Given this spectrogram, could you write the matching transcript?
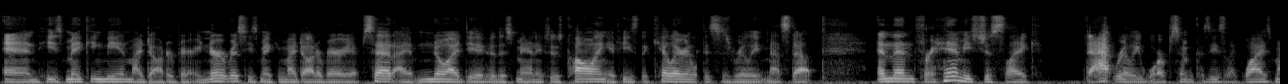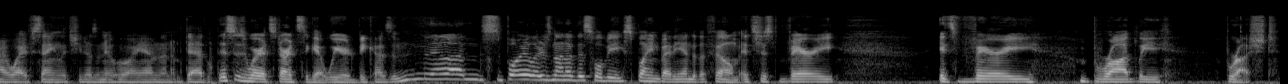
and he's making me and my daughter very nervous. He's making my daughter very upset. I have no idea who this man is who's calling, if he's the killer. This is really messed up. And then for him, he's just like, that really warps him because he's like, why is my wife saying that she doesn't know who I am, that I'm dead? This is where it starts to get weird because, none, spoilers, none of this will be explained by the end of the film. It's just very, it's very broadly brushed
